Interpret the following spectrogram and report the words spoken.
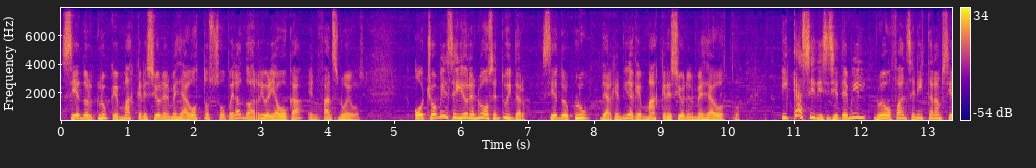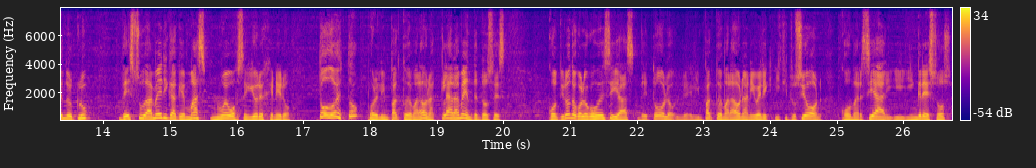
siendo el club que más creció en el mes de agosto, superando a River y a Boca en fans nuevos. 8.000 seguidores nuevos en Twitter, siendo el club de Argentina que más creció en el mes de agosto. Y casi 17.000 nuevos fans en Instagram, siendo el club de Sudamérica que más nuevos seguidores generó. Todo esto por el impacto de Maradona, claramente. Entonces, continuando con lo que vos decías, de todo el impacto de Maradona a nivel institución, comercial e ingresos,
